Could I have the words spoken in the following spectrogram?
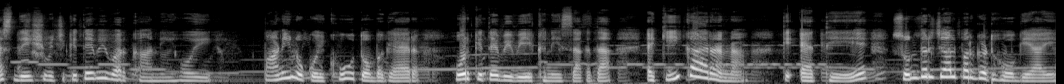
ਇਸ ਦੇਸ਼ ਵਿੱਚ ਕਿਤੇ ਵੀ ਵਰਖਾ ਨਹੀਂ ਹੋਈ। ਪਾਣੀ ਨੂੰ ਕੋਈ ਖੂਹ ਤੋਂ ਬਗੈਰ ਹੋਰ ਕਿਤੇ ਵੀ ਵੇਖ ਨਹੀਂ ਸਕਦਾ। ਇਹ ਕੀ ਕਾਰਨ ਆ ਕਿ ਇੱਥੇ ਸੁੰਦਰ ਜਲ ਪ੍ਰਗਟ ਹੋ ਗਿਆ ਏ,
